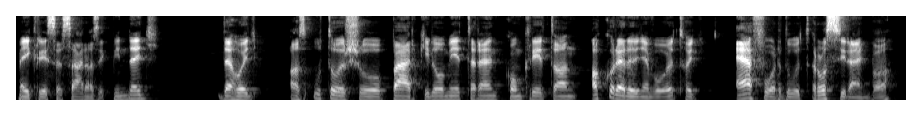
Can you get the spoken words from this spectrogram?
melyik része származik, mindegy, de hogy az utolsó pár kilométeren konkrétan akkor előnye volt, hogy elfordult rossz irányba,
